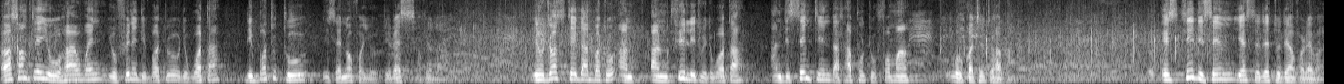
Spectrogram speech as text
Or something you have when you finish the bottle, the water, the bottle too is enough for you the rest of your life. You just take that bottle and, and fill it with water, and the same thing that happened to former will continue to happen. It's still the same yesterday, today, and forever.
